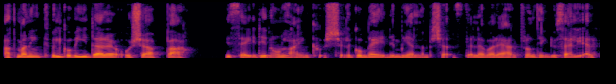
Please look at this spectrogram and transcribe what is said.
att man inte vill gå vidare och köpa i sig din onlinekurs eller gå med i din medlemstjänst eller vad det är för någonting du säljer.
